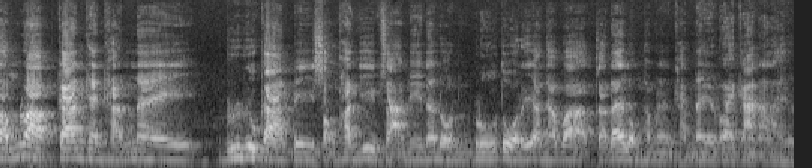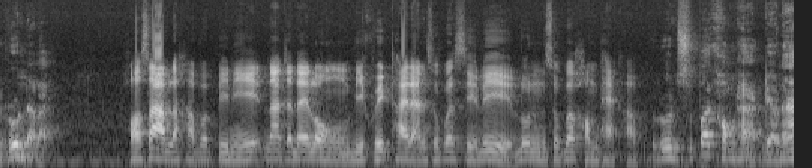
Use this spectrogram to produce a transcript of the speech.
สำหรับการแข่งขันในฤดูกาลปี 2023 นี้นะโดนรู้ตัวหรือยังครับว่าจะได้ลงทำการแข่งขันในรายการอะไรรุ่นอะไร พอทราบแล้วครับว่าปีนี้น่าจะได้ลง B Quick Thailand Super Series รุ่น Super Compact ครับ รุ่น Super Compact เดี๋ยวนะ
